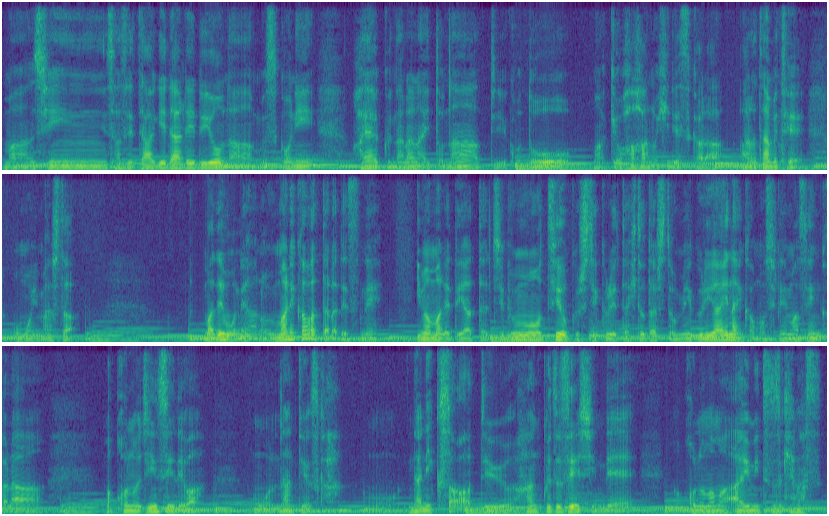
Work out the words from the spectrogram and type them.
まあ、安心させてあげられるような息子に早くならないとなっていうことを、まあ、今日母の日ですから改めて思いました。まあでもねあの生まれ変わったらですね今まで出会った自分を強くしてくれた人たちと巡り合えないかもしれませんから、まあ、この人生ではもう何て言うんですかもう何くそっていう反屈精神でこのまま歩み続けます。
